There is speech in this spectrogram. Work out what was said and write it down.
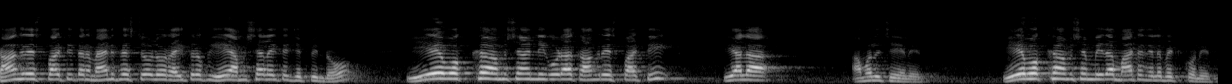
కాంగ్రెస్ పార్టీ తన మేనిఫెస్టోలో రైతులకు ఏ అంశాలైతే చెప్పిందో ఏ ఒక్క అంశాన్ని కూడా కాంగ్రెస్ పార్టీ ఇవాళ అమలు చేయలేదు. ఏ ఒక్క అంశం మీద మాట నిలబెట్టుకోలేదు.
